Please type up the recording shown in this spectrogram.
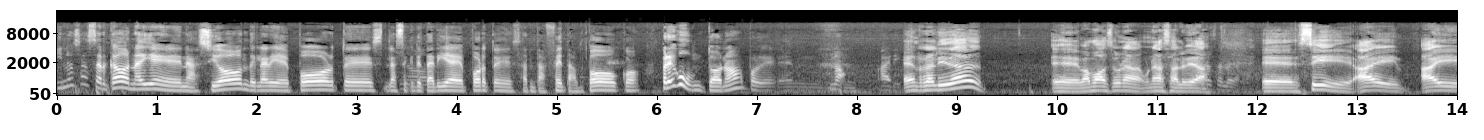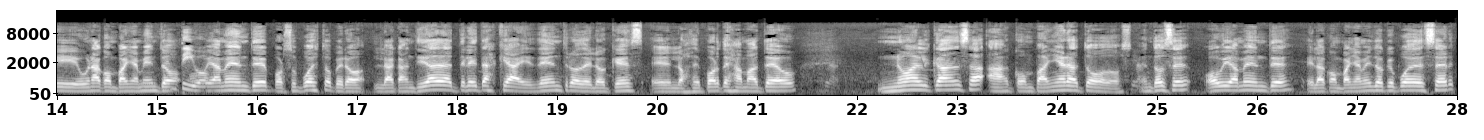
¿Y no se ha acercado nadie de Nación, del área de deportes, la Secretaría de Deportes de Santa Fe tampoco? Pregunto, ¿no? Porque, no, En realidad, eh, vamos a hacer una, salvedad. Eh, sí, hay, hay un acompañamiento, obviamente, por supuesto, pero la cantidad de atletas que hay dentro de lo que es eh, los deportes amateur no alcanza a acompañar a todos. Entonces, obviamente, el acompañamiento que puede ser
